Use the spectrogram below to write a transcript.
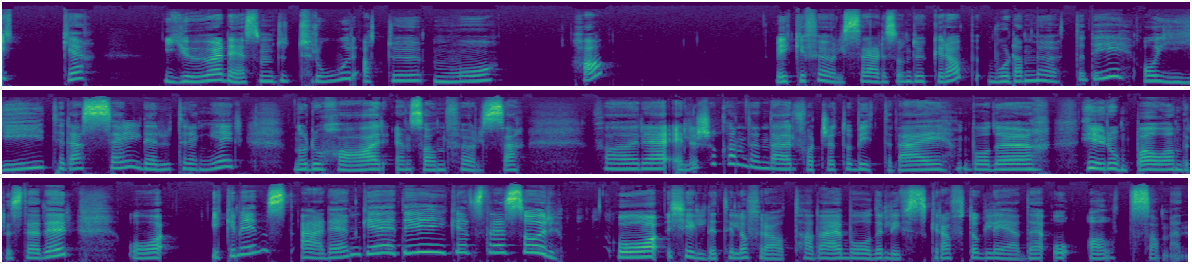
ikke gjør det som du tror at du må ha? Hvilke følelser er det som dukker opp? Hvordan møte de? Og gi til deg selv det du trenger når du har en sånn følelse. For eh, ellers så kan den der fortsette å bite deg både i rumpa og andre steder. Og ikke minst er det en gedigen stressord og kilde til å frata deg både livskraft og glede og alt sammen.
